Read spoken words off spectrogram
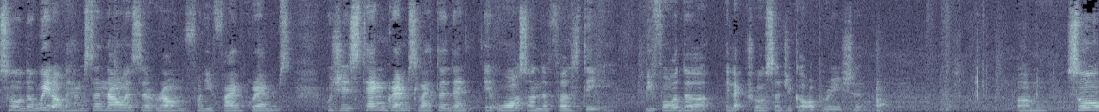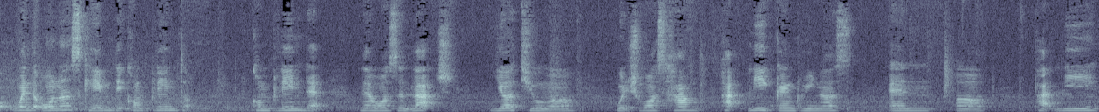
So the weight of the hamster now is around 45 grams, which is 10 grams lighter than it was on the first day, before the electrosurgical operation. Um, so when the owners came, they complained, complained that there was a large ear tumor, which was half partly gangrenous and uh, partly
